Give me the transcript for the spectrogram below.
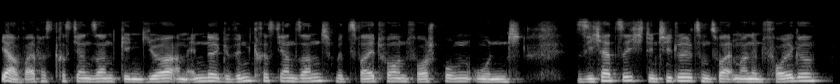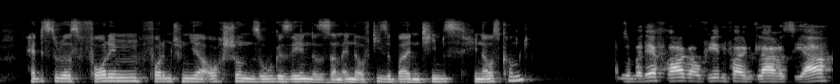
ja, Vipers Christian Sand gegen Jör. Am Ende gewinnt Christian Sand mit zwei Toren Vorsprung und sichert sich den Titel zum zweiten Mal in Folge. Hättest du das vor dem, vor dem Turnier auch schon so gesehen, dass es am Ende auf diese beiden Teams hinauskommt? Also bei der Frage auf jeden Fall ein klares Ja.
